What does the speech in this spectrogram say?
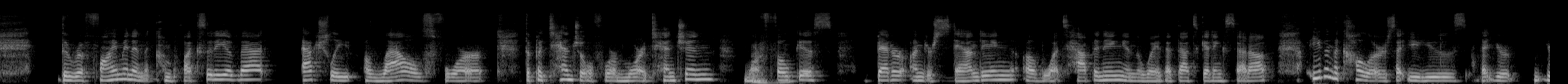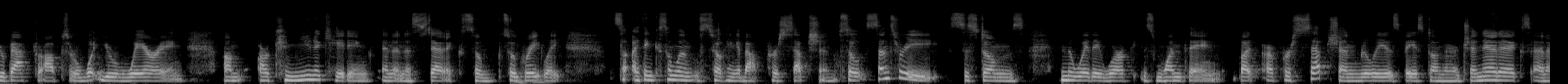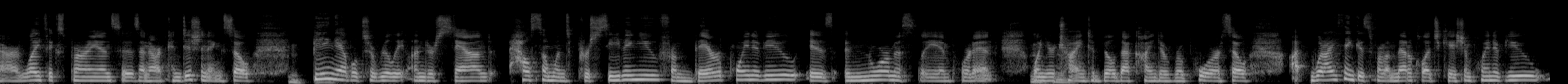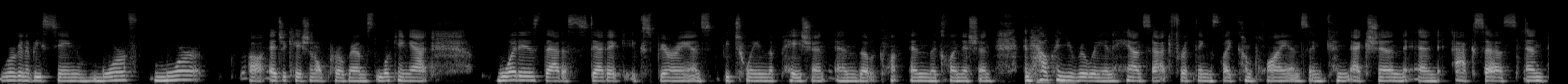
the refinement and the complexity of that actually allows for the potential for more attention, more mm-hmm. focus, better understanding of what's happening in the way that that's getting set up. Even the colors that you use, that your your backdrops or what you're wearing, um, are communicating in an aesthetic so so mm-hmm. So I think someone was talking about perception. So sensory systems and the way they work is one thing, but our perception really is based on our genetics and our life experiences and our conditioning. So mm-hmm. being able to really understand how someone's perceiving you from their point of view is enormously important when mm-hmm. you're trying to build that kind of rapport. So uh, what I think is from a medical education point of view, we're going to be seeing more more uh, educational programs looking at what is that aesthetic experience between the patient and the and the clinician and how can you really enhance that for things like compliance and connection and access and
